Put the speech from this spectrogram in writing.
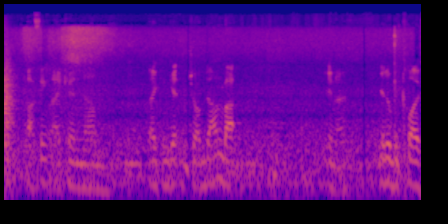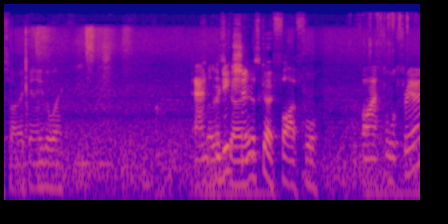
I think they can um, they can get the job done. But you know, it'll be close, I reckon, either way. And So prediction? Let's go, let's go five four. Five, four, three, oh.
